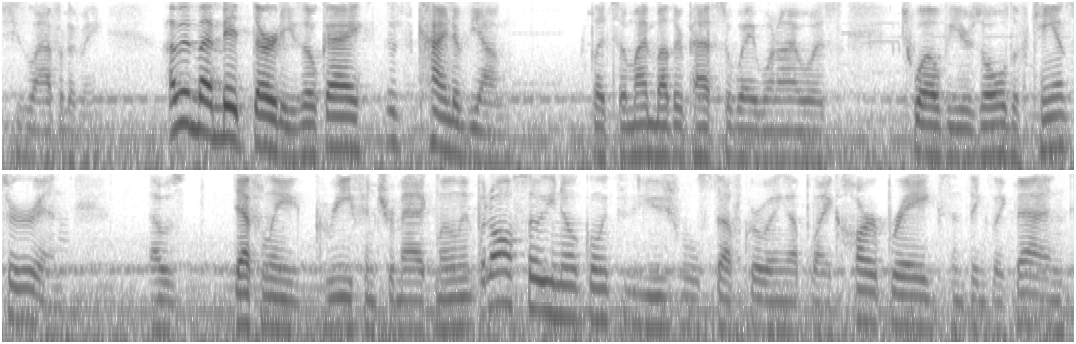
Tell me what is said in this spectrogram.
She's laughing at me. I'm in my mid 30s, okay? That's kind of young. But so my mother passed away when I was 12 years old of cancer, and I was definitely grief and traumatic moment, but also, you know, going through the usual stuff growing up, like heartbreaks and things like that. And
